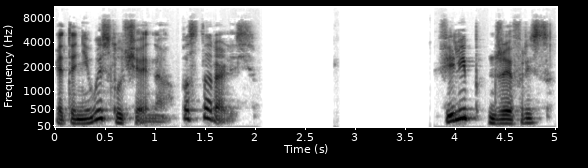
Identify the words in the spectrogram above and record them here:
Это не вы случайно постарались? Филипп Джеффрис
